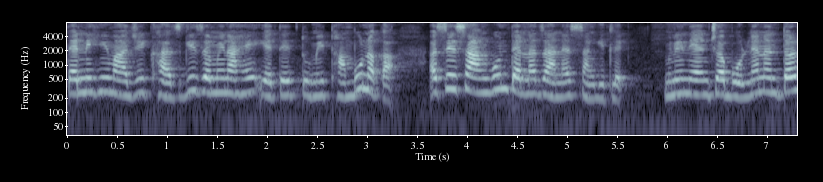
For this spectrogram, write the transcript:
त्यांनी ही माझी खाजगी जमीन आहे येथे तुम्ही थांबू नका असे सांगून त्यांना जाण्यास सांगितले. मिलिंद यांच्या बोलण्यानंतर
